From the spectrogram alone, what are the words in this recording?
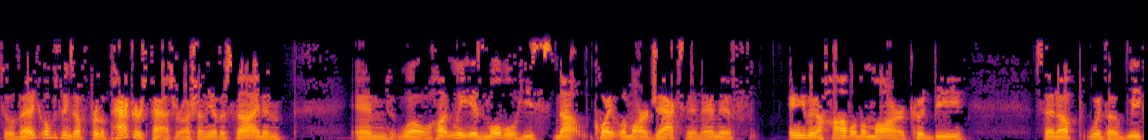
So that opens things up for the Packers pass rush on the other side, and and well, Huntley is mobile. He's not quite Lamar Jackson, and if and even a hobble Lamar could be set up with a weak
